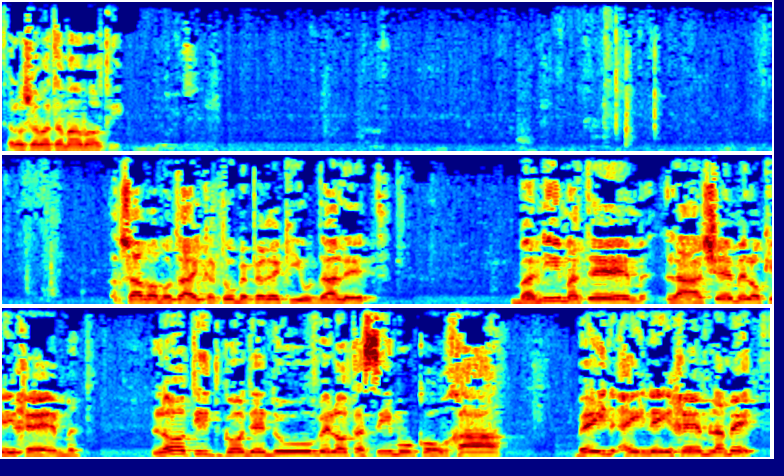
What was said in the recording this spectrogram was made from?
אתה לא שמעת מה אמרתי. עכשיו רבותיי, כתוב בפרק י"ד, בנים אתם להשם אלוקיכם, לא תתגודדו ולא תשימו כורחה בין עיניכם למת.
